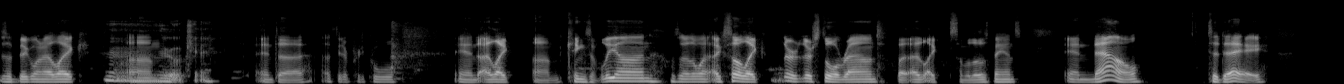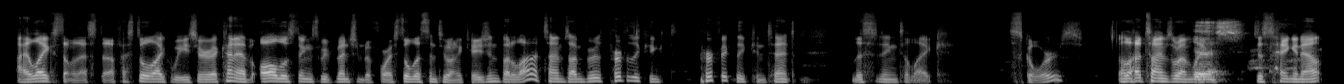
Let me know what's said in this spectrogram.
is a big one i like Eh, Um, they're okay. and uh, I think they're pretty cool. And I like um, Kings of Leon was another one. I so like they're they're still around, but I like some of those bands. And now, today, I like some of that stuff. I still like Weezer. I kind of have all those things we've mentioned before. I still listen to on occasion, but a lot of times I'm perfectly perfectly content listening to like scores a lot of times when I'm like yes. just hanging out,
